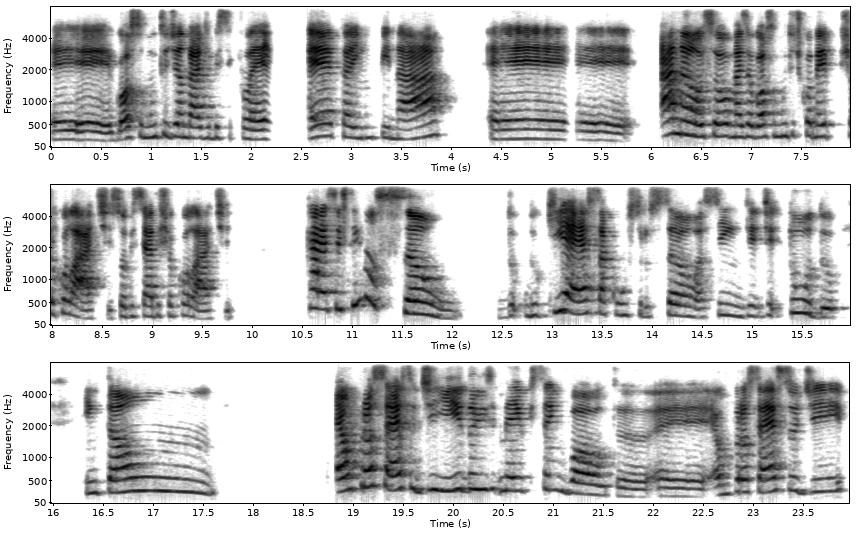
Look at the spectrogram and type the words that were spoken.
É, gosto muito de andar de bicicleta e empinar. É, ah, não, eu sou, mas eu gosto muito de comer chocolate. Sou viciada em chocolate. Cara, vocês têm noção do, do que é essa construção, assim, de, de tudo. Então, é um processo de ida meio que sem volta. É, é um processo de,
